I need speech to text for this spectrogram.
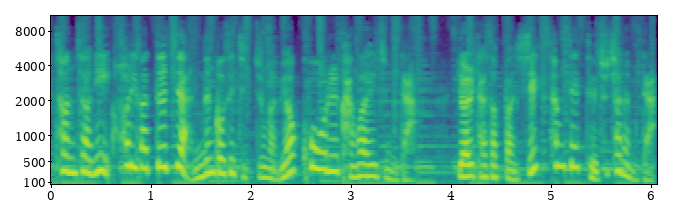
천천히 허리가 뜨지 않는 것에 집중하며 코어를 강화해 줍니다. 15번씩 3세트 추천합니다.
